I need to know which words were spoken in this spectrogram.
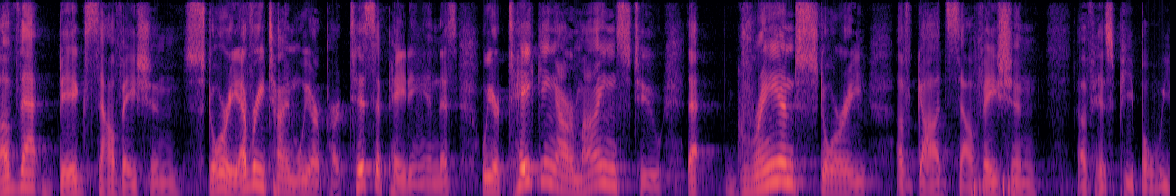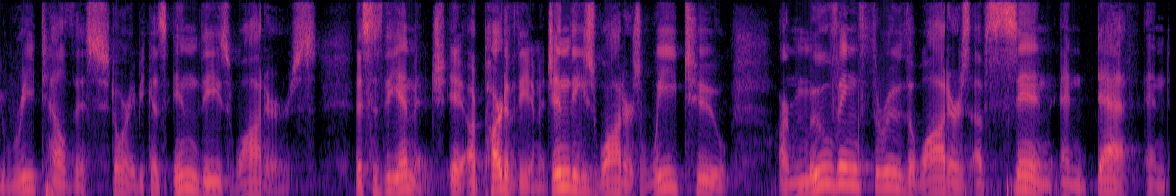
of that big salvation story. Every time we are participating in this, we are taking our minds to that grand story of God's salvation of his people. We retell this story because in these waters, this is the image, or part of the image. In these waters, we too are moving through the waters of sin and death and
